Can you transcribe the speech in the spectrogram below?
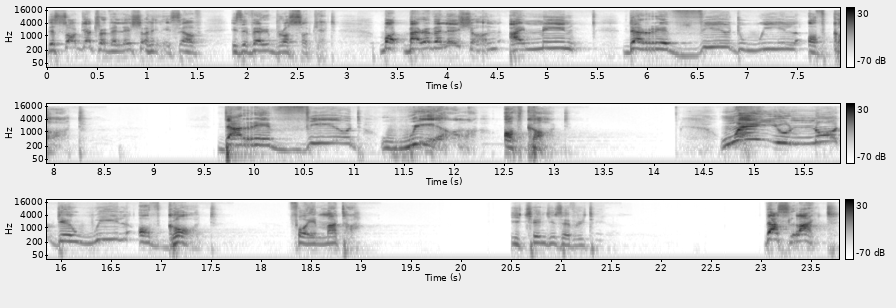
the subject revelation in itself is a very broad subject. But by revelation, I mean the revealed will of God. The revealed will of God. When you know the will of God for a matter, it changes everything. That's light.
